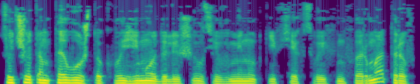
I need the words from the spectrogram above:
С учетом того, что Квазимода лишился в минутке всех своих информаторов,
